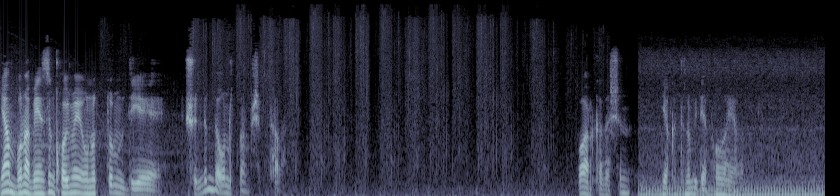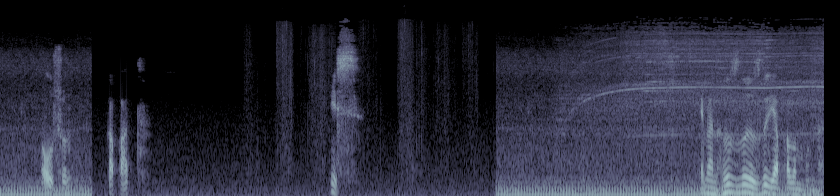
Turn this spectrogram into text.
Yan buna benzin koymayı unuttum diye düşündüm de unutmamışım. Tamam. Bu arkadaşın yakıtını bir depolayalım. Olsun. Kapat. Mis. Hemen hızlı hızlı yapalım bunları.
